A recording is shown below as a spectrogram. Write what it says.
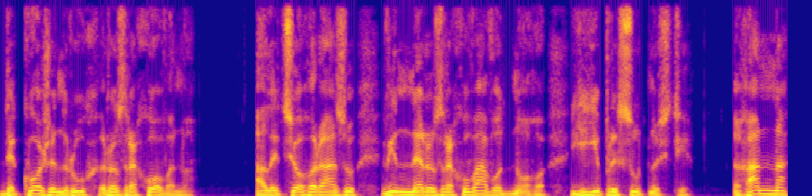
де кожен рух розраховано. Але цього разу він не розрахував одного її присутності. Ганна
